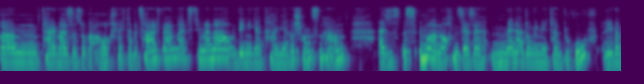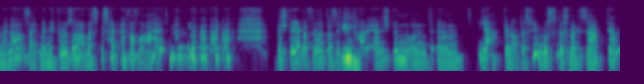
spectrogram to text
ähm, teilweise sogar auch schlechter bezahlt werden als die Männer und weniger Karrierechancen haben. Also es ist immer noch ein sehr, sehr männerdominierter Beruf. Liebe Männer, seid mir nicht böse, aber es ist halt einfach Wahrheit. ich stehe ja dafür, dass ich brutal ehrlich bin und ähm, ja, genau, deswegen musste das mal gesagt werden.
